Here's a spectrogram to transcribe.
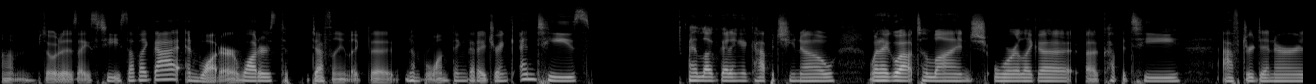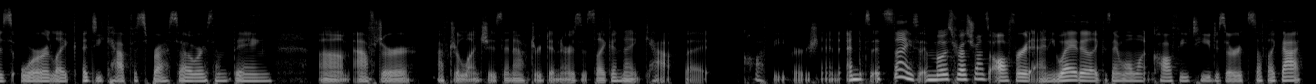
um, sodas, iced tea, stuff like that, and water. Water is t- definitely like the number one thing that I drink, and teas. I love getting a cappuccino when I go out to lunch or like a, a cup of tea after dinners or like a decaf espresso or something um, after after lunches and after dinners. It's like a nightcap, but coffee version. And it's it's nice. And most restaurants offer it anyway. They're like, does anyone want coffee, tea, desserts, stuff like that?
